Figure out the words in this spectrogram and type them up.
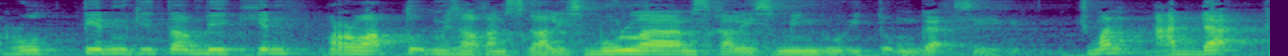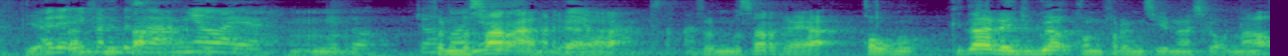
rutin kita bikin per waktu misalkan sekali sebulan, sekali seminggu itu enggak sih. cuman ada kegiatan Ada event kita besarnya lah ya, Mm-mm. gitu. event besar ada apa, misalkan? event besar kayak kita ada juga konferensi nasional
